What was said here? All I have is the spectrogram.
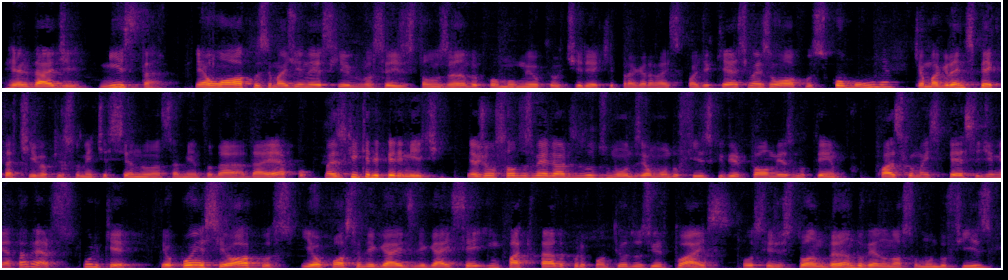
realidade mista, é um óculos, imagina esse que vocês estão usando, como o meu que eu tirei aqui para gravar esse podcast, mas um óculos comum, né? Que é uma grande expectativa, principalmente esse ano no lançamento da, da Apple. Mas o que, que ele permite? É a junção dos melhores dos mundos, é um mundo físico e virtual ao mesmo tempo. Quase que uma espécie de metaverso. Por quê? Eu ponho esse óculos e eu posso ligar e desligar e ser impactado por conteúdos virtuais. Ou seja, estou andando, vendo o nosso mundo físico,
